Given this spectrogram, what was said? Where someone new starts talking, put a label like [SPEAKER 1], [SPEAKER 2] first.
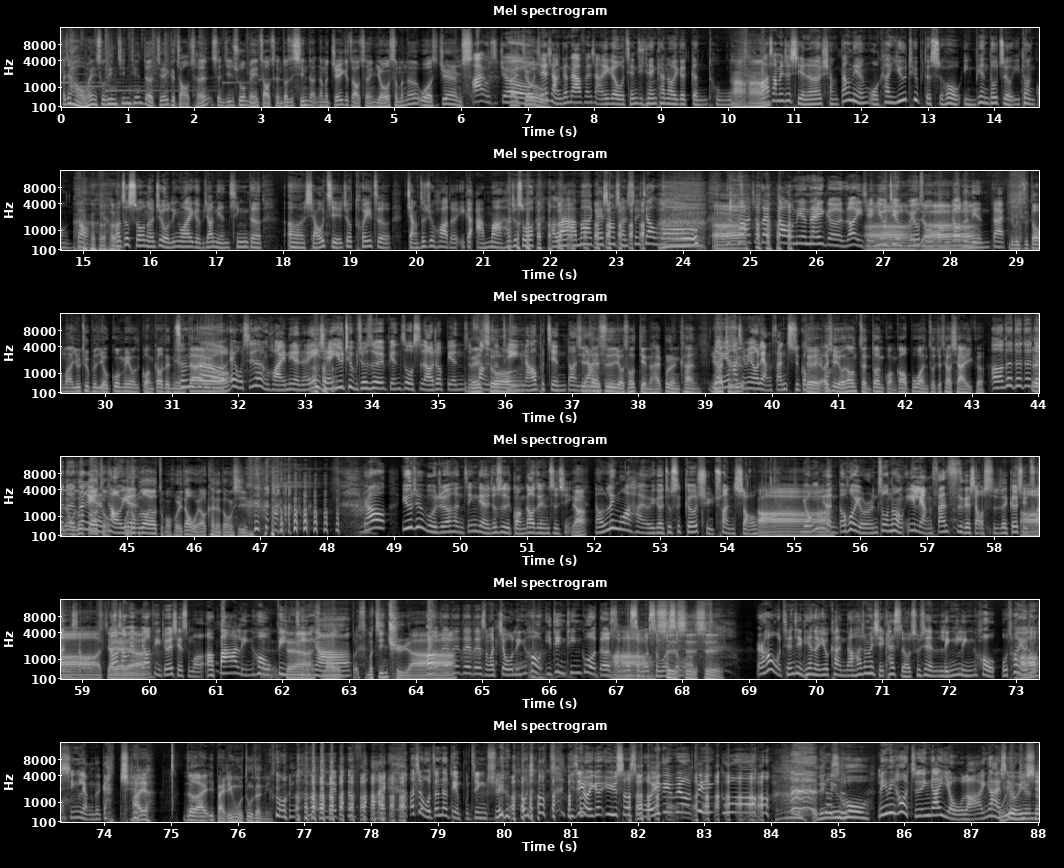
[SPEAKER 1] 大家好，欢迎收听今天的这个早晨。圣经说每早晨都是新的，那么这个早晨有什么呢？我是 James，
[SPEAKER 2] 嗨，我是 Joe。我今天想跟大家分享一个我前几天看到一个梗图啊哈，然后上面就写呢，想当年我看 YouTube 的时候，影片都只有一段广告，然后这时候呢，就有另外一个比较年轻的。呃，小姐就推着讲这句话的一个阿嬷，她就说：“ 好啦，阿妈该上床睡觉喽。啊” 她就在悼念那个，你知道以前 YouTube 没有什么广告的年代。
[SPEAKER 1] 你们知道吗？YouTube 有过没有广告的年代哦。真
[SPEAKER 2] 的，哎、欸，我其实很怀念的。以前 YouTube 就是会边做事，然后就边放着听，然后不间断。
[SPEAKER 1] 现在是有时候点了还不能看，因为，因为它
[SPEAKER 2] 前面有两三支广告。
[SPEAKER 1] 对，而且有那种整段广告播完之后就跳下一个。
[SPEAKER 2] 哦，对对对对对，那个也很讨厌。
[SPEAKER 1] 我都不知道要怎么回到我要看的东西。
[SPEAKER 2] 然后 YouTube 我觉得很经典的就是广告这件事情，然后另外还有一个就是歌曲串烧。啊，永远都会有人做那种一两三四个小时的歌曲串烧，然后上面标题就会写什么啊八零后必听啊，
[SPEAKER 1] 什么金曲啊，
[SPEAKER 2] 哦对对对对，什么九零后一定听过的什么什么什么什么，
[SPEAKER 1] 是是是。
[SPEAKER 2] 然后我前几天呢又看到它上面写开始有出现零零后，我突然有一种心凉的感觉。哎呀。
[SPEAKER 1] 热爱一百零五度的你，
[SPEAKER 2] 我我没办法哎，而且我真的点不进去，我就已经有一个预设，是我一定没有听过。
[SPEAKER 1] 零零后，
[SPEAKER 2] 零零后其实应该有啦，应该还是有一些。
